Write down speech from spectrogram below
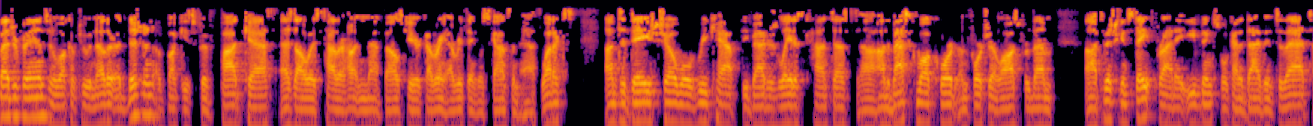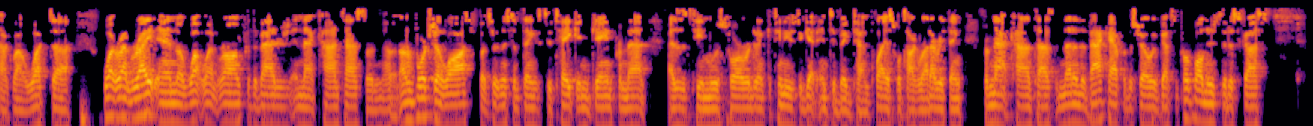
Badger fans, and welcome to another edition of Bucky's Fifth Podcast. As always, Tyler Hunt and Matt Bells here covering everything Wisconsin athletics. On today's show, we'll recap the Badgers' latest contest uh, on the basketball court. Unfortunate loss for them uh, to Michigan State Friday evening, so we'll kind of dive into that, talk about what uh, what went right and what went wrong for the Badgers in that contest. An unfortunate loss, but certainly some things to take and gain from that as his team moves forward and continues to get into Big Ten play. So we'll talk about everything from that contest. And then in the back half of the show, we've got some football news to discuss.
